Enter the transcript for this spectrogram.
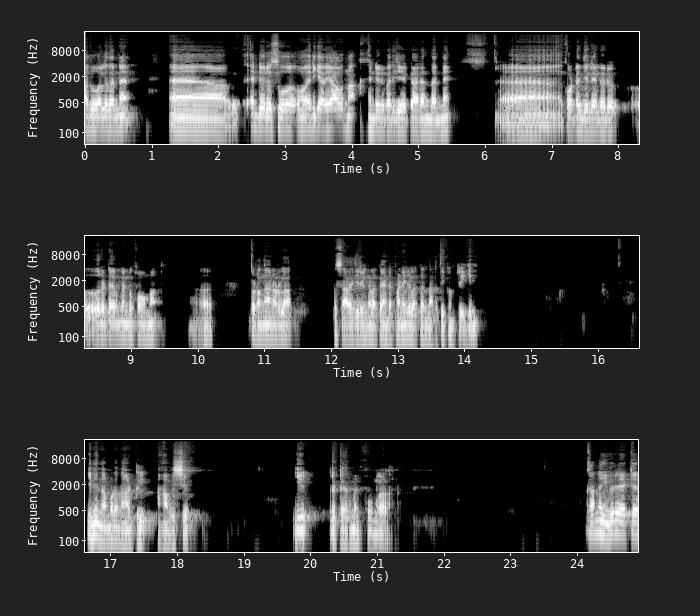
അതുപോലെ തന്നെ എന്റെ ഒരു സു എനിക്കറിയാവുന്ന എന്റെ ഒരു പരിചയക്കാരൻ തന്നെ കോട്ടയം ജില്ലയിലൊരു റിട്ടയർമെന്റ് ഹോം തുടങ്ങാനുള്ള സാഹചര്യങ്ങളൊക്കെ അതിന്റെ പണികളൊക്കെ നടത്തിക്കൊണ്ടിരിക്കുന്നു. ഇനി നമ്മുടെ നാട്ടിൽ ആവശ്യം ഈ റിട്ടയർമെന്റ് ഹോമുകളാണ് കാരണം ഇവരെയൊക്കെ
